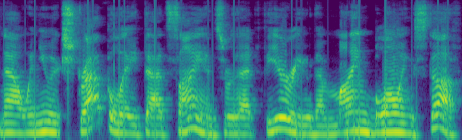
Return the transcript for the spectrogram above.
Now, when you extrapolate that science or that theory or that mind blowing stuff,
